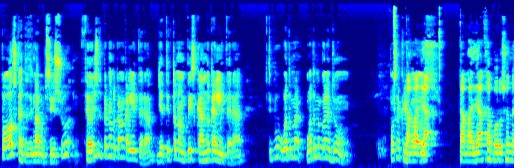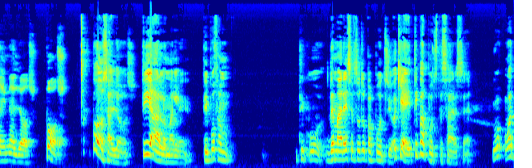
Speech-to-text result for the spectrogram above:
πώς, κατά την άποψή σου, θεωρείς ότι πρέπει να το κάνω καλύτερα. Γιατί το να μου πεις κάν' το καλύτερα. Τύπου, what am I, what am I gonna do; Πώς ακριβώ. Τα μαλλιά, τα μαλλιά θα μπορούσαν να είναι αλλιώς. Πώς; Πώς αλλιώς; Τι άλλο μαλλί. Τύπου θα μου. Τύπου δεν μ' αρέσει αυτό το παπούτσι. Οκ, τι παπούτσι δεν σ' άρεσε. What,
